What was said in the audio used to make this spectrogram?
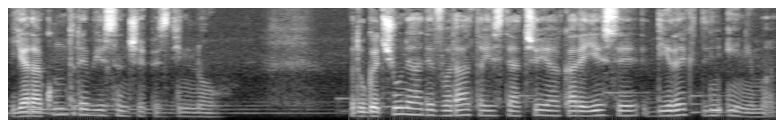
Iar acum trebuie să începeți din nou. Rugăciunea adevărată este aceea care iese direct din inimă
